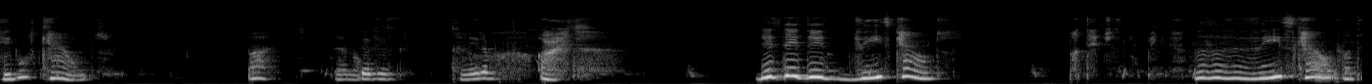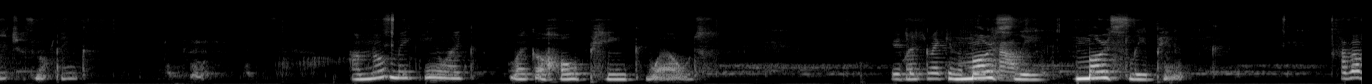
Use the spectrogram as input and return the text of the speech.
Tables count, but they're not. This is. I need them. Alright. These, these, these, these count, but they're just not pink. Th- th- th- These count, but they're just not pink. I'm not making like like a whole pink world. You're Like just making a pink mostly, mostly pink. Have a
